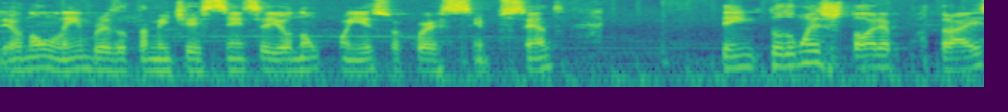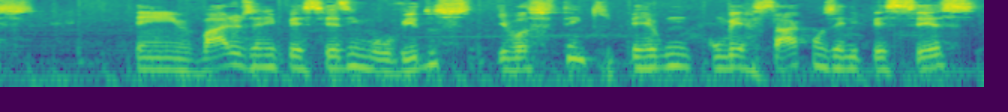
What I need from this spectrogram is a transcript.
eu não lembro exatamente a essência e eu não conheço a quest 100%. Tem toda uma história por trás, tem vários NPCs envolvidos e você tem que conversar com os NPCs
